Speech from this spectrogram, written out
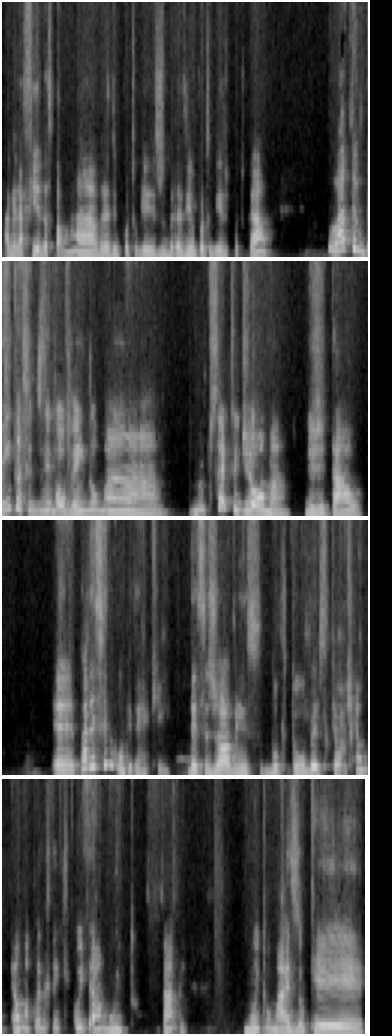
a, grafia das palavras, e o português do Brasil, o português de Portugal, lá também está se desenvolvendo uma, um certo idioma digital é, parecido com o que tem aqui, desses jovens booktubers, que eu acho que é, um, é uma coisa que tem que cuidar muito, sabe? Muito mais do que,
